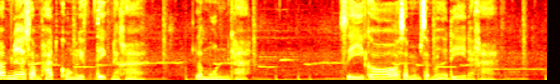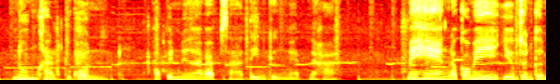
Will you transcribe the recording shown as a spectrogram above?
อบเนื้อสัมผัสของลิปสติกนะคะ ละมุนค่ะ สีก็สม่ำเสมอดีนะคะ นุ่มค่ะทุกคนออกเป็นเนื้อแบบซาตินกึ่งแมตต์นะคะ ไม่แห้งแล้วก็ไม่เยิ้มจนเกิน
